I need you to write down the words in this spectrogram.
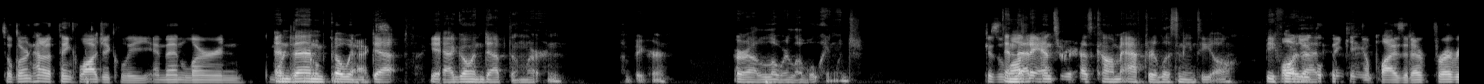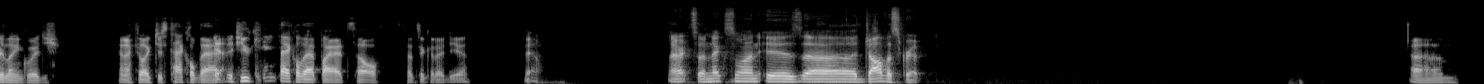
So learn how to think logically and then learn the And then go in depth. Yeah, go in depth and learn a bigger or a lower level language. Because And that answer has come after listening to y'all. Before logical that, thinking applies it for every language. And I feel like just tackle that. Yeah. If you can't tackle that by itself, that's a good idea. Yeah. All right. So next one is uh, JavaScript. Um,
